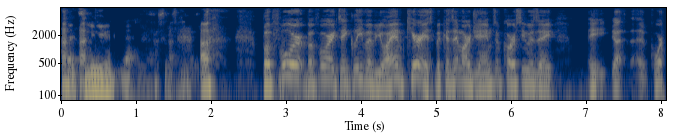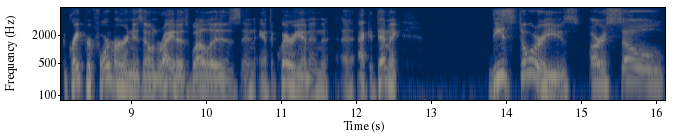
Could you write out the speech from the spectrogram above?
let's leave it. Yeah, yes, let's leave it. Uh, before before I take leave of you, I am curious because Mr. James, of course, he was a, a, a great performer in his own right, as well as an antiquarian and uh, academic. These stories are so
